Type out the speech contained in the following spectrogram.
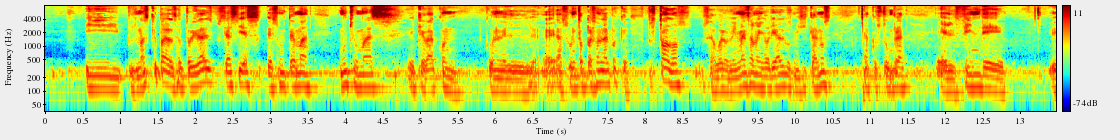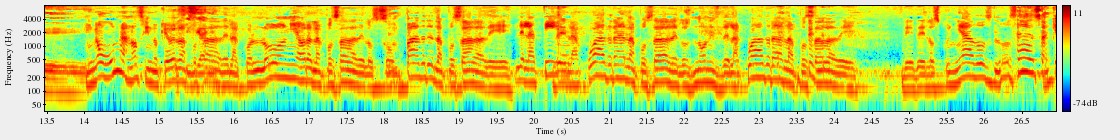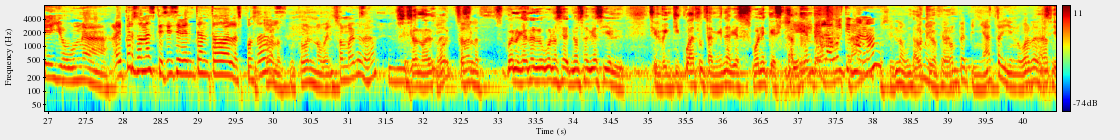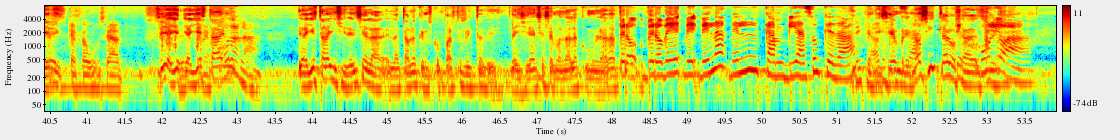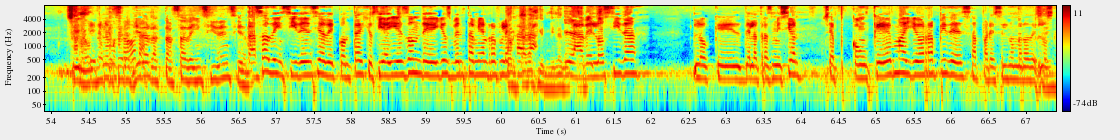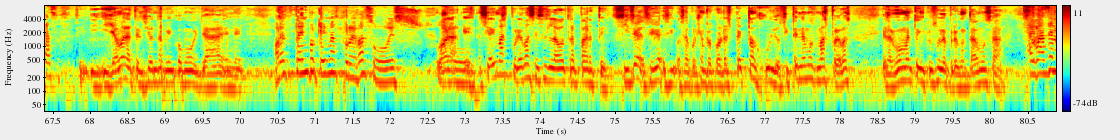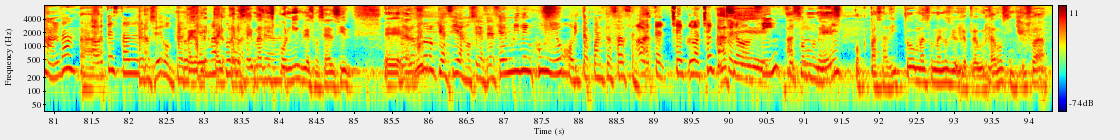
y pues más que para las autoridades, pues ya sí es, es un tema mucho más eh, que va con, con el eh, asunto personal porque pues todos, o sea, bueno, la inmensa mayoría de los mexicanos acostumbra el fin de eh, y no una, ¿no? Sino que ahora la posada de la colonia, ahora la posada de los compadres, la posada de, de la tía. de la cuadra, la posada de los nones de la cuadra, la posada de, de, de los cuñados, o sea, es aquello una... Hay personas que sí se ventan todas las posadas. Todas las, todo el noven, son nueve, ¿verdad? Sí, son nueve. Bueno, ya no, luego no, sé, no sabía si el, si el 24 también había, se supone que también... Es la última, ¿no? Pues es la última, la última y se rompe piñata y en lugar de darte cacao, o sea... Sí, ahí, ahí está. ahí está la incidencia, la, la tabla que nos compartes, Rita, de la incidencia semanal acumulada. Pero, pero ve, ve, ve, la, ve el cambiazo que da. Sí, En diciembre, no, sí, claro. De o sea, julio a. Sí, ¿no? Tenemos se ahora. la tasa de incidencia. Tasa de incidencia de contagios. Y ahí es donde ellos ven también reflejada la velocidad lo que de la transmisión. O sea, con qué mayor rapidez aparece el número de sí, los casos. Sí. Y, y, llama la atención también como ya en el Ahora también porque hay más pruebas o es Ahora, si hay más pruebas, esa es la otra parte. Sí, sí, o sea, por ejemplo, con respecto a Julio, sí tenemos más pruebas. En algún momento incluso le preguntamos a... Hay más demanda. Ahorita está... Pero sí, pero, hay más, pero, hay más disponibles, o sea, es decir... Eh, pero algún... lo que hacían, o sea, se hacían mil en junio, ahorita cuántas hacen. Ahorita lo checo, pero sí. Hace un mes, pasadito, más o menos, le preguntamos incluso a...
